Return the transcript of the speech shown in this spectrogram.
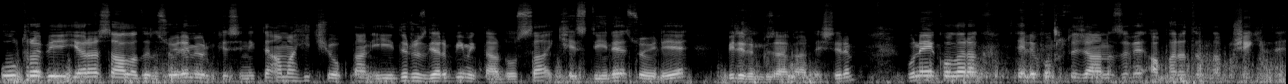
ultra bir yarar sağladığını söylemiyorum kesinlikle ama hiç yoktan iyidir. Rüzgarı bir miktar da olsa kestiğini söyleyebilirim güzel kardeşlerim. Buna ek olarak telefon tutacağınızı ve aparatını da bu şekilde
